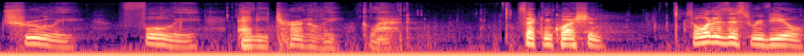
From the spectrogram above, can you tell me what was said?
truly fully and eternally glad. Second question. So, what does this reveal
